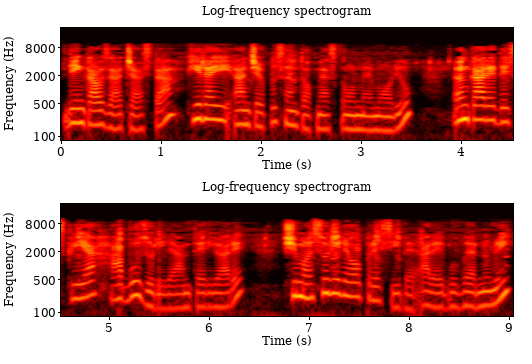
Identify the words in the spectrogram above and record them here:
Din cauza aceasta, Chirai a început să întocmească un memoriu în care descria abuzurile anterioare și măsurile opresive ale guvernului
